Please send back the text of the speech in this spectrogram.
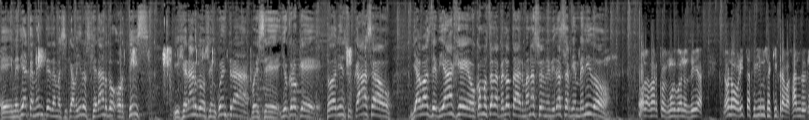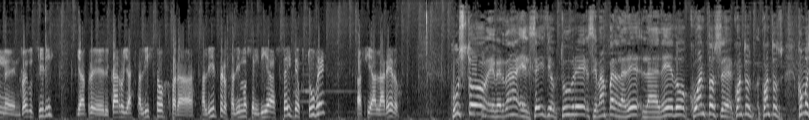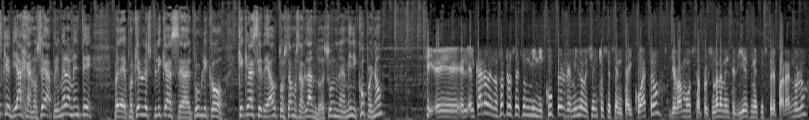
eh, inmediatamente, damas y caballeros, Gerardo Ortiz. Y Gerardo se encuentra, pues eh, yo creo que todavía en su casa o ya vas de viaje o cómo está la pelota, hermanazo de mi vida, bienvenido. Hola Marcos, muy buenos días. No, no, ahorita seguimos aquí trabajando en, Redwood City. Ya el carro ya está listo para salir, pero salimos el día 6 de octubre hacia Laredo. Justo, eh, ¿verdad? El 6 de octubre se van para Laredo. ¿Cuántos, eh, cuántos, cuántos, cómo es que viajan? O sea, primeramente, eh, ¿por qué no le explicas al público qué clase de auto estamos hablando? Es un Mini Cooper, ¿no? Sí, el, el, carro de nosotros es un Mini Cooper de 1964. Llevamos aproximadamente 10 meses preparándolo,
